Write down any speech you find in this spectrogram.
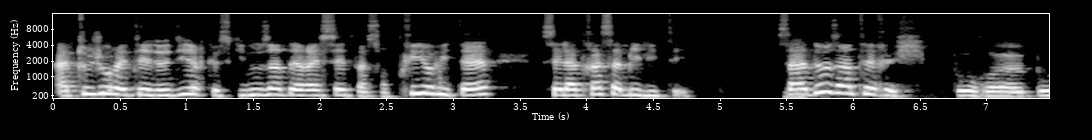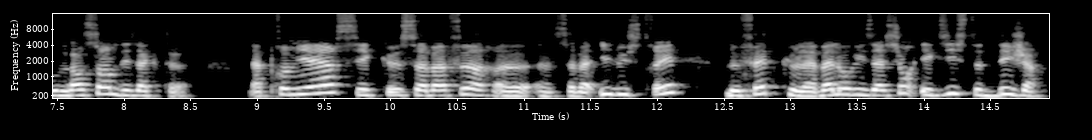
a toujours été de dire que ce qui nous intéressait de façon prioritaire, c'est la traçabilité. Ça a mm. deux intérêts pour, euh, pour l'ensemble des acteurs. La première, c'est que ça va, faire, euh, ça va illustrer le fait que la valorisation existe déjà.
